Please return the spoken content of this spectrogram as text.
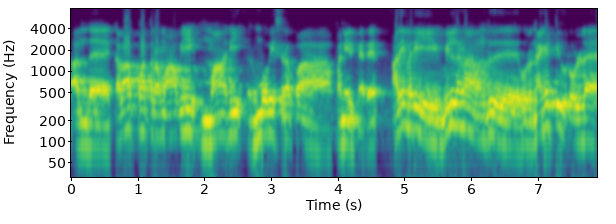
அந்த கதாபாத்திரமாவே மாறி ரொம்பவே சிறப்பாக பண்ணியிருக்காரு. அதே மாதிரி வில்லனா வந்து ஒரு நெகட்டிவ் ரோலில்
